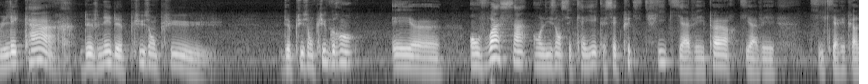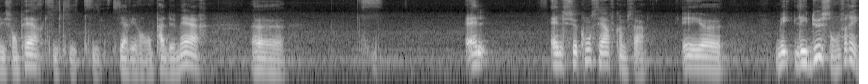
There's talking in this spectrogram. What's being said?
l'écart devenait de plus en plus, de plus en plus grand. Et euh, on voit ça en lisant ces cahiers que cette petite fille qui avait peur, qui avait, qui, avait perdu son père, qui, qui, qui, qui avait vraiment pas de mère, euh, elle, elle se conserve comme ça. Et mais les deux sont vrais.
